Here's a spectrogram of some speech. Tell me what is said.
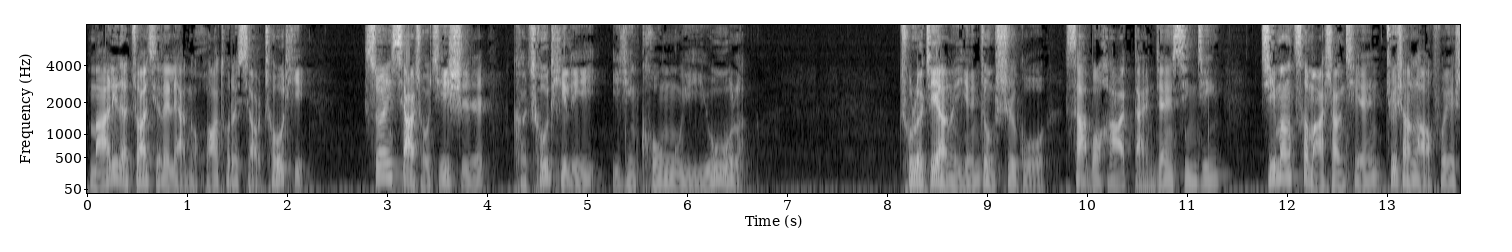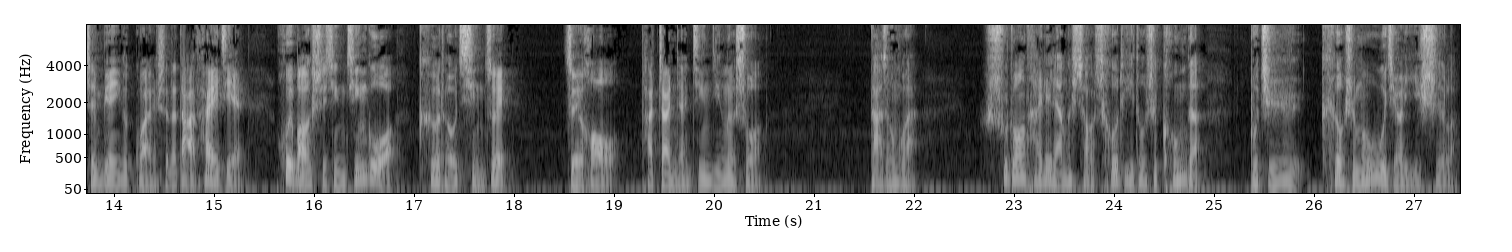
麻利的抓起了两个滑脱的小抽屉。虽然下手及时，可抽屉里已经空无一物了。出了这样的严重事故，萨博哈胆战心惊，急忙策马上前追上老佛爷身边一个管事的大太监，汇报事情经过，磕头请罪。最后，他战战兢兢地说：“大总管，梳妆台里两个小抽屉都是空的，不知可有什么物件遗失了？”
